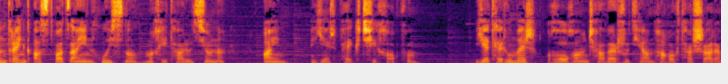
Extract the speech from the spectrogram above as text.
ընտրենք Աստվածային հույսն ու մխիթարությունը։ Այն երբեք չի խափում։ Եթերում է ղողանջ հավերժության հաղորդաշարը։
